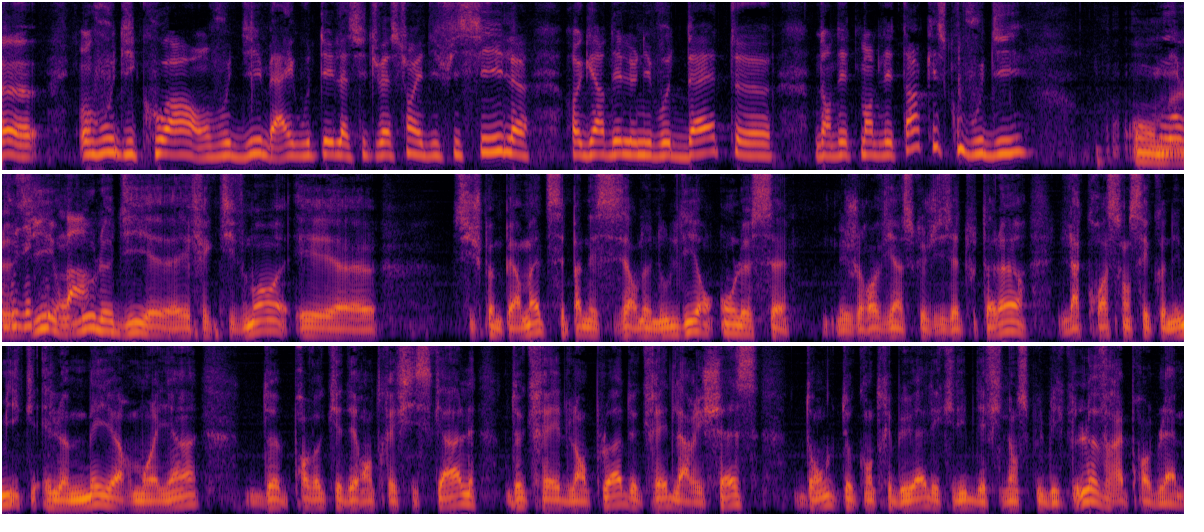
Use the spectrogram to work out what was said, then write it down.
euh, on vous dit quoi? On vous dit, bah, écoutez, la situation est difficile, regardez le niveau de dette, euh, d'endettement de l'État. Qu'est-ce qu'on vous dit? On, me le dit, on nous le dit euh, effectivement, et euh, si je peux me permettre, c'est pas nécessaire de nous le dire, on le sait mais je reviens à ce que je disais tout à l'heure, la croissance économique est le meilleur moyen de provoquer des rentrées fiscales, de créer de l'emploi, de créer de la richesse, donc de contribuer à l'équilibre des finances publiques. Le vrai problème,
